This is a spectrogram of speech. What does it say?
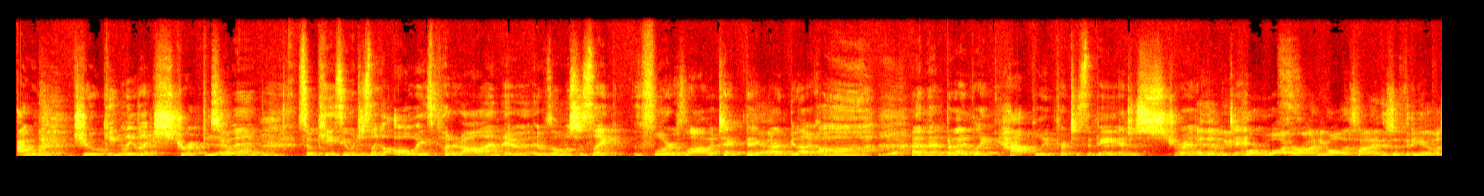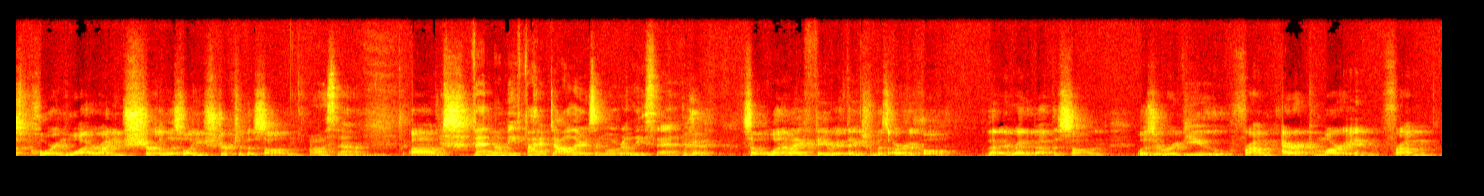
I would like jokingly like strip to it. So Casey would just like always put it on. It, it was almost just like the floor is lava type thing Yeah. where I'd be like, oh, Yeah. and then but I'd like happily participate Yeah. and just strip. And then we'd dance. pour water on you all the time. There's a video of us pouring water on you shirtless while you strip to the song. Awesome. Um, Venmo yeah. me five dollars and we'll release it. Okay. So one of my favorite things from this article that I read about this song was a review from Eric Martin from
